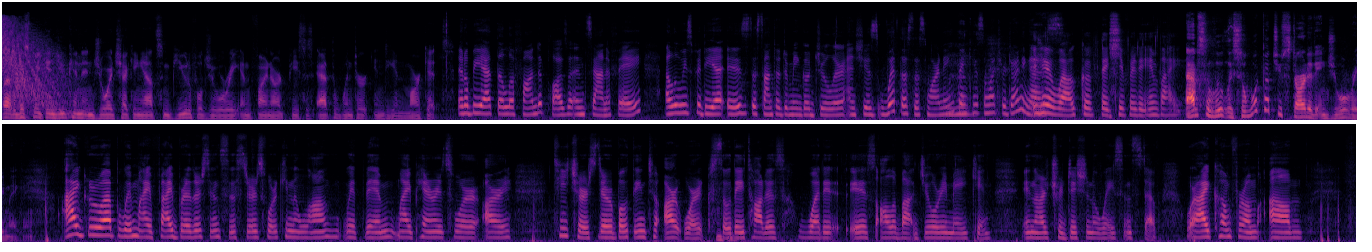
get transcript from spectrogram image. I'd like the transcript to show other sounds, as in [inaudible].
Well, this weekend you can enjoy checking out some beautiful jewelry and fine art pieces at the Winter Indian Market. It'll be at the La Fonda Plaza in Santa Fe. Ellouise Padilla is the Santo Domingo jeweler, and she is with us this morning. Mm -hmm. Thank you so much for joining us. You're welcome. Thank you for the invite. Absolutely. So, what got you started in jewelry making? I grew up with my five brothers and sisters, working along with them. My parents were our teachers. They're both into artwork, so mm -hmm. they taught us what it is all about jewelry making in our traditional ways and stuff. Where I come from, um,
